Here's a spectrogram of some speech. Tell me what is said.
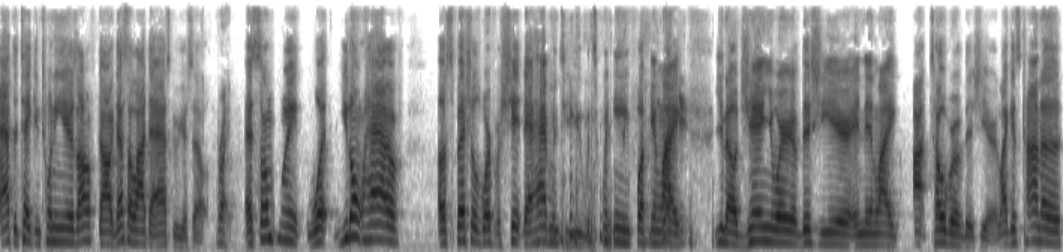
After taking twenty years off, dog, that's a lot to ask of yourself. Right. At some point, what you don't have a special's worth of shit that happened to you between fucking like Right. you know January of this year and then like October of this year. Like it's kind of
